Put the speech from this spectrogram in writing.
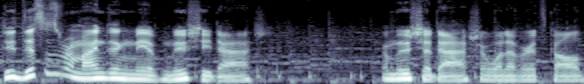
Dude, this is reminding me of Mushi Dash. Or Musha Dash, or whatever it's called.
